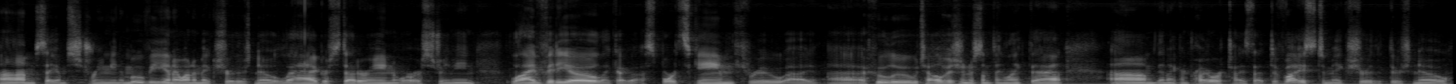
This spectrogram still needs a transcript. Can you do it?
Um, say I'm streaming a movie and I want to make sure there's no lag or stuttering or streaming live video like a, a sports game through uh, uh, Hulu television or something like that. Um, then I can prioritize that device to make sure that there's no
